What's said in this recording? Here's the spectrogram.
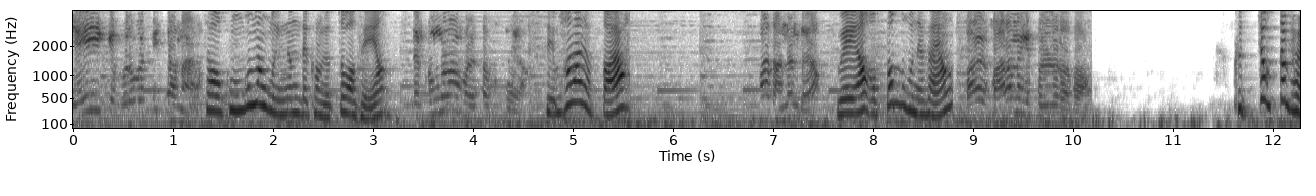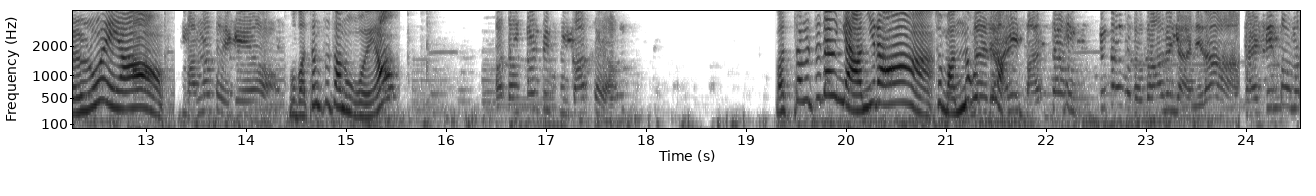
예의 있게 물어볼 수 있잖아요. 저 궁금한 거 있는데 그럼 여쭤봐도 돼요? 근데 궁금한 거 있어 보세요. 지금 화나셨어요? 화 났는데요? 왜요? 어떤 부분에서요? 말, 말하는 게 별로라서. 그쪽도 별로예요. 만나서 얘기해요. 뭐 맞짱 뜨자는 거예요? 맞짱 뜰수 있으니까 하세요. 맞짱을 뜨자는 게 아니라 저 만나고 네, 싶지 않... 아니 맞짱 저도 하는 게 아니라 달신 번호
